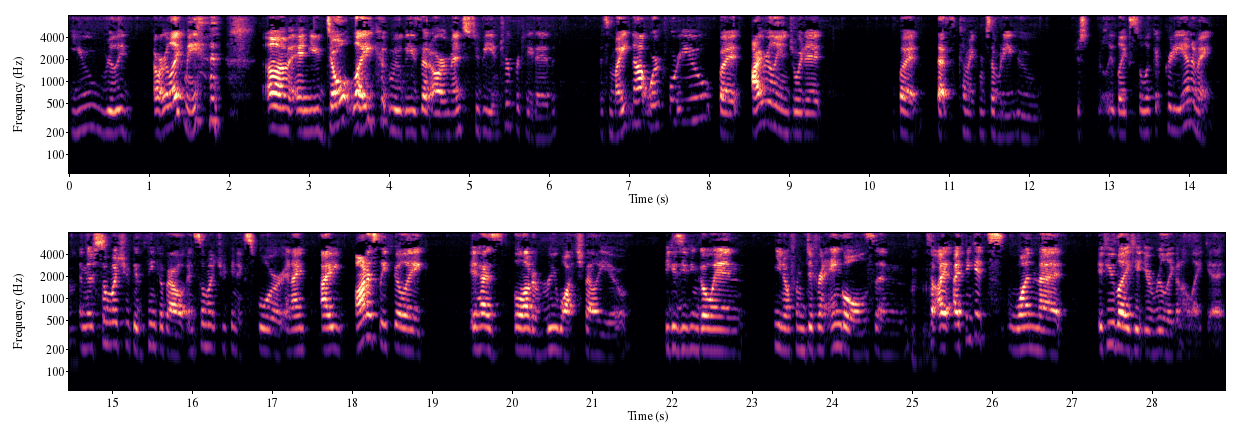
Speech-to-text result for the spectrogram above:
you really are like me, um, and you don't like movies that are meant to be interpreted, this might not work for you. But I really enjoyed it. But that's coming from somebody who just really likes to look at pretty anime, mm-hmm. and there's so much you can think about and so much you can explore. And I, I honestly feel like it has a lot of rewatch value because you can go in, you know, from different angles, and mm-hmm. so I, I think it's one that if you like it, you're really gonna like it.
